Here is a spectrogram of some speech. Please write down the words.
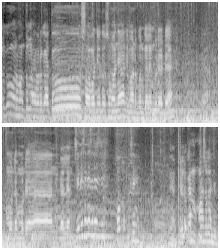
Assalamualaikum warahmatullahi wabarakatuh. Sahabat YouTube semuanya di mana pun kalian berada. Ya, Mudah-mudahan kalian Sini sini sini sini. Oh sini. Ya, Belok kan masuk kan situ.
